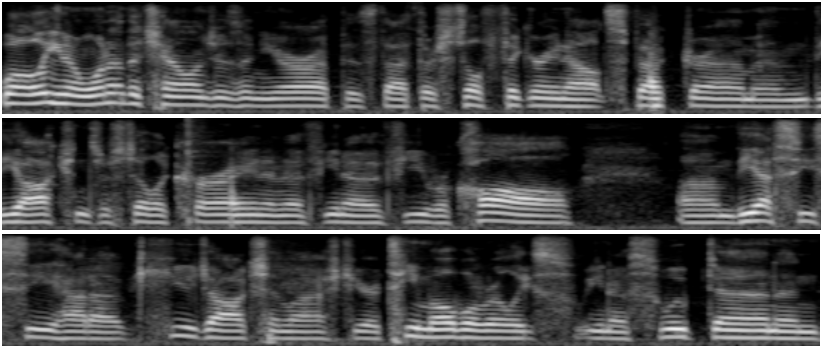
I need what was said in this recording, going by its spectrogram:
Well, you know, one of the challenges in Europe is that they're still figuring out spectrum, and the auctions are still occurring. And if you know, if you recall, um, the FCC had a huge auction last year. T-Mobile really, you know, swooped in and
